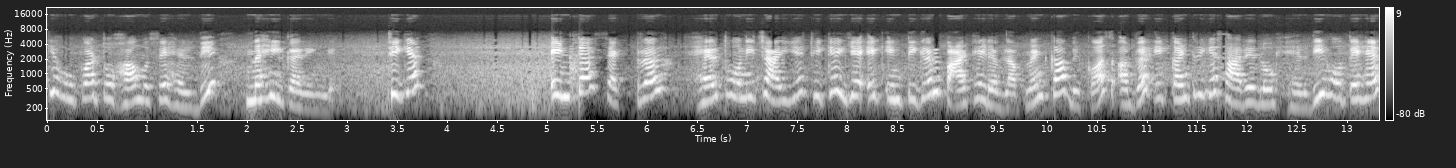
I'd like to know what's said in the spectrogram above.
के ऊपर तो हम उसे हेल्दी नहीं करेंगे। ठीक है? इंटरसेक्टरल हेल्थ होनी चाहिए, ठीक है? ये एक इंटीग्रल पार्ट है डेवलपमेंट का बिकॉज़ अगर एक कंट्री के सारे लोग हेल्दी होते हैं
